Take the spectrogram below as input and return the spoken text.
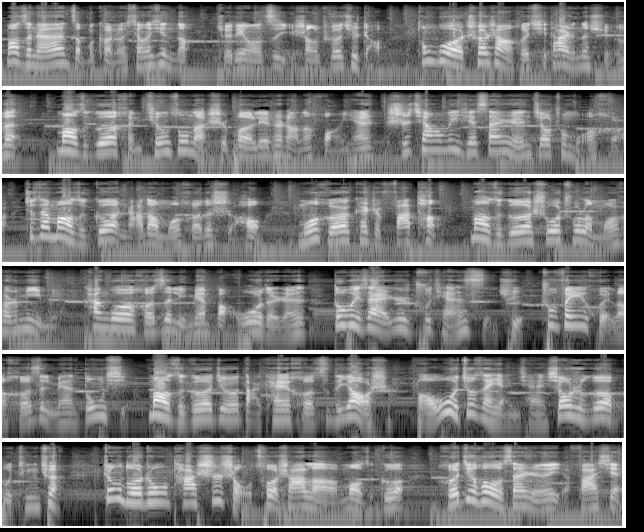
帽子男怎么可能相信呢？决定自己上车去找。通过车上和其他人的询问，帽子哥很轻松地识破了列车长的谎言，持枪威胁三人交出魔盒。就在帽子哥拿到魔盒的时候，魔盒开始发烫。帽子哥说出了魔盒的秘密：看过盒子里面宝物的人都会在日出前死去。除非毁了盒子里面的东西，帽子哥就有打开盒子的钥匙，宝物就在眼前。销售哥不听劝，争夺中他失手错杀了帽子哥。合计后，三人也发现。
